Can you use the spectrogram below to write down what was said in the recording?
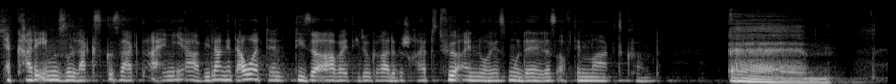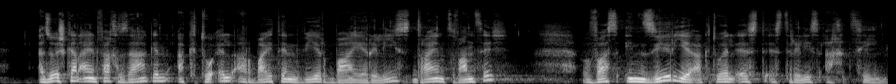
Ich habe gerade eben so lax gesagt, ein Jahr. Wie lange dauert denn diese Arbeit, die du gerade beschreibst, für ein neues Modell, das auf den Markt kommt? Ähm, also ich kann einfach sagen, aktuell arbeiten wir bei Release 23. Was in Serie aktuell ist, ist Release 18.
